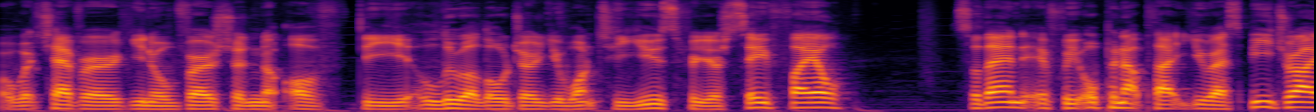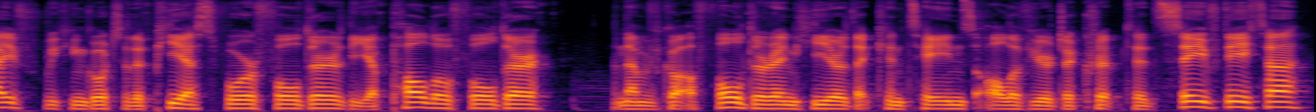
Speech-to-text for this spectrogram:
or whichever, you know, version of the Lua loader you want to use for your save file. So then if we open up that USB drive, we can go to the PS4 folder, the Apollo folder, and then we've got a folder in here that contains all of your decrypted save data.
